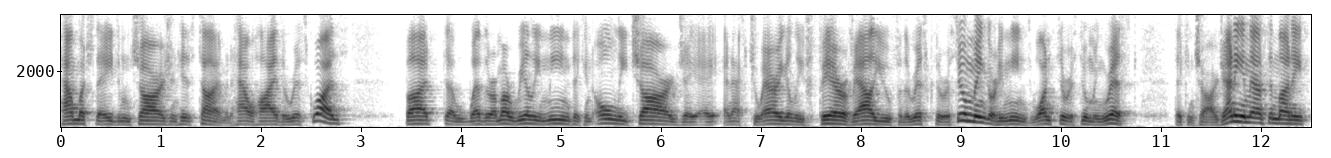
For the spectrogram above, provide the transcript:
how much the Adam charged in his time and how high the risk was, but uh, whether Ramah really means they can only charge a, a, an actuarially fair value for the risk they're assuming, or he means once they're assuming risk, they can charge any amount of money.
